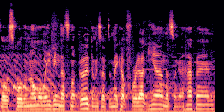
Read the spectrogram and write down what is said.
Lower score than normal leaving. That's not good. That means I have to make up for it out here, and that's not going to happen.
